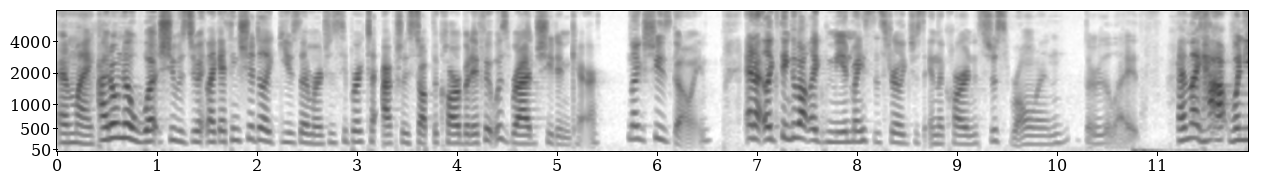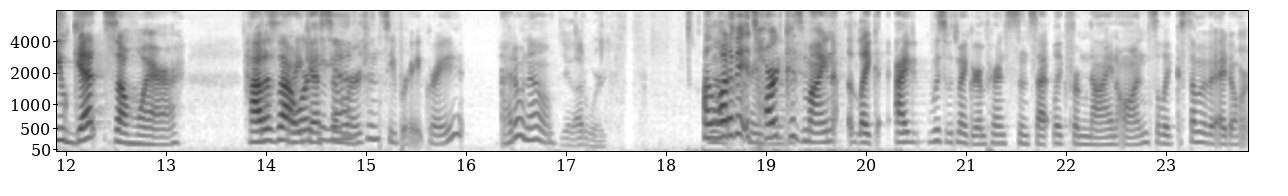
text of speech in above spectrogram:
and like. I don't know what she was doing. Like I think she had to like use the emergency brake to actually stop the car. But if it was red, she didn't care. Like she's going, and I like think about like me and my sister like just in the car, and it's just rolling through the lights. and like how when you get somewhere, how does that I work guess again? emergency brake, right? I don't know. Yeah, that'd work. A lot of That's it, it's hard because mine, like, I was with my grandparents since I, like from nine on, so like some of it I don't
